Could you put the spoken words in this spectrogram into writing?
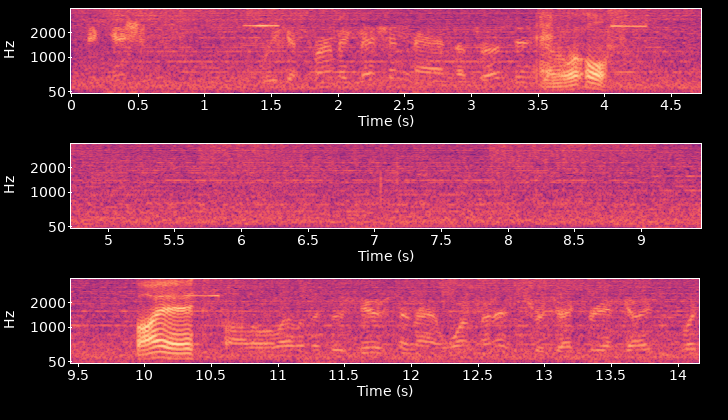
We confirm ignition, and And we're off. Bye Earth. Trajectory and guidance look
